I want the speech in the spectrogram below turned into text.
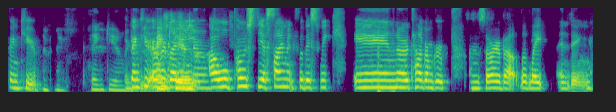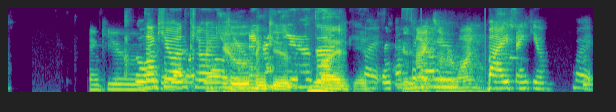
Thank you. Okay. Thank you. Thank, Thank you, everybody. Thank you. I will post the assignment for this week in the Telegram group. I'm sorry about the late ending. Thank you. Thank you, Anne Chloe. Thank you. Thank, Thank you. you. Bye. Thank you. Bye. Good night, everyone. Bye. Thank you. Bye.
